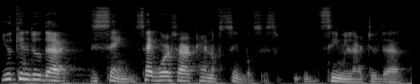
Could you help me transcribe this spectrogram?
You can do that the same. Sight words are kind of symbols, similar to that.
